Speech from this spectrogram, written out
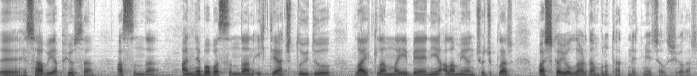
e, hesabı yapıyorsa aslında anne babasından ihtiyaç duyduğu likelanmayı, beğeniyi alamayan çocuklar başka yollardan bunu tatmin etmeye çalışıyorlar.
